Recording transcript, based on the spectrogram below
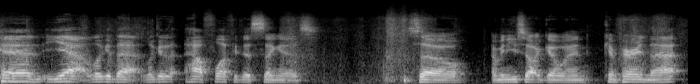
And yeah, look at that. Look at how fluffy this thing is. So, I mean, you saw it go in. Comparing that,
